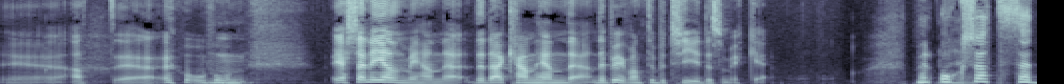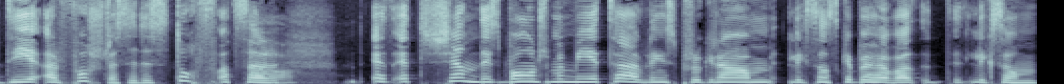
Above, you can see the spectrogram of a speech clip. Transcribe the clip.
Eh, att eh, hon, Mm. Jag känner igen mig i henne, det där kan hända. Det behöver inte betyda så mycket. Men också att så här, det är första stoff. Att så här, Ja. ett, ett kändisbarn som är med i ett tävlingsprogram liksom ska behöva liksom,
